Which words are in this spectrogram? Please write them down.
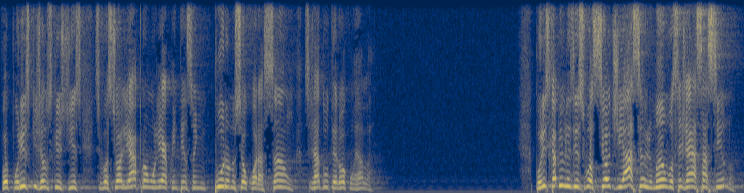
Foi por isso que Jesus Cristo disse: se você olhar para uma mulher com intenção impura no seu coração, você já adulterou com ela. Por isso que a Bíblia diz: se você odiar seu irmão, você já é assassino.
